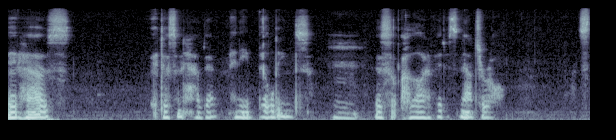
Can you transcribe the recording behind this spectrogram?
it has it doesn't have that many buildings Mm. There's a lot of it is natural. It's,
